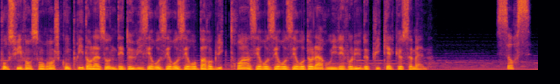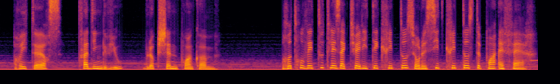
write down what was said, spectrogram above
poursuivant son range compris dans la zone des 28000-31000 dollars où il évolue depuis quelques semaines. Source Reuters, TradingView, blockchain.com. Retrouvez toutes les actualités crypto sur le site cryptost.fr.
